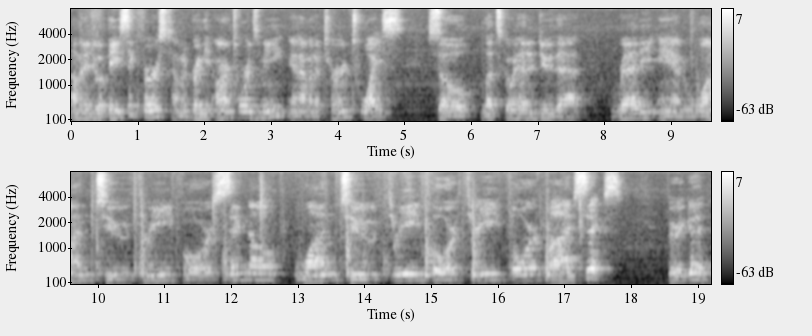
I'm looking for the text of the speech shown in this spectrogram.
I'm going to do a basic first. I'm going to bring the arm towards me, and I'm going to turn twice. So let's go ahead and do that. Ready and one, two, three, four, signal. One, two, three, four, three, four, five, six. Very good.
